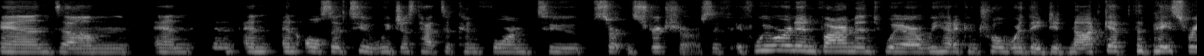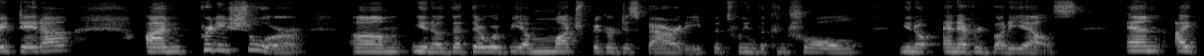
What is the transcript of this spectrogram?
And um, and and and also too we just had to conform to certain strictures. If, if we were in an environment where we had a control where they did not get the base rate data i'm pretty sure um, you know that there would be a much bigger disparity between the control you know and everybody else and i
